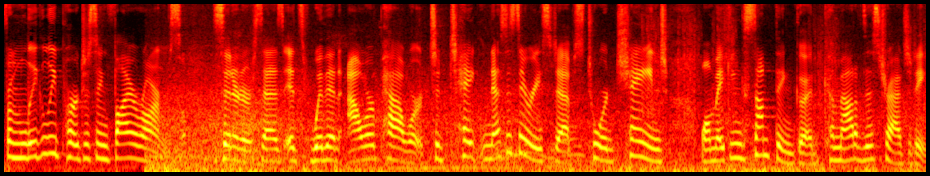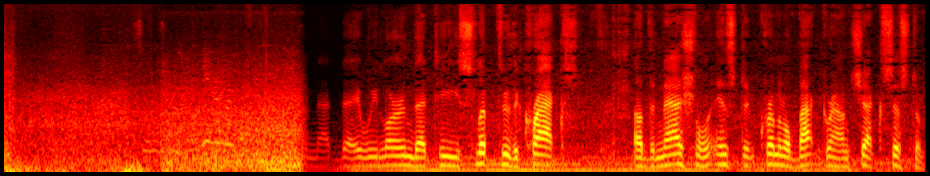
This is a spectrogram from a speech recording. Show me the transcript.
from legally purchasing firearms. The senator says it's within our power to take necessary steps toward change while making something good come out of this tragedy. That day, we learned that he slipped through the cracks of the National Instant Criminal Background Check System.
